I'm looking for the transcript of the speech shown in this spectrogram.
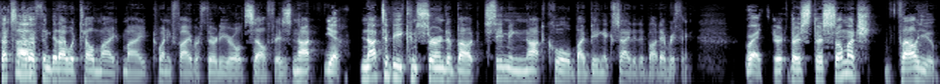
That's another um, thing that I would tell my my 25 or 30 year old self is not yeah not to be concerned about seeming not cool by being excited about everything. Right. There, there's there's so much value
